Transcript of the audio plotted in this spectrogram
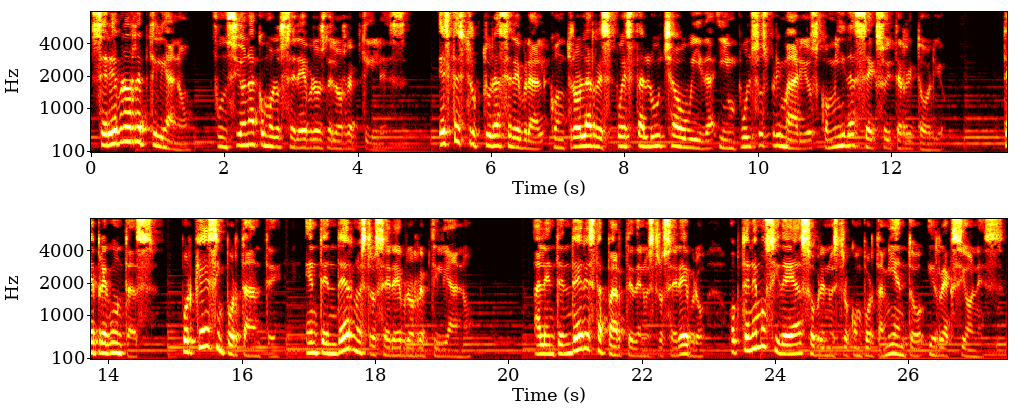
Cerebro reptiliano funciona como los cerebros de los reptiles. Esta estructura cerebral controla respuesta, lucha o huida y impulsos primarios, comida, sexo y territorio. Te preguntas, ¿por qué es importante entender nuestro cerebro reptiliano? Al entender esta parte de nuestro cerebro, obtenemos ideas sobre nuestro comportamiento y reacciones.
